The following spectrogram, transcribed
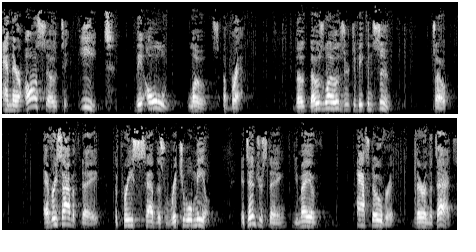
And they're also to eat the old loaves of bread. Those loaves are to be consumed. So, every Sabbath day, the priests have this ritual meal. It's interesting, you may have passed over it there in the text,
